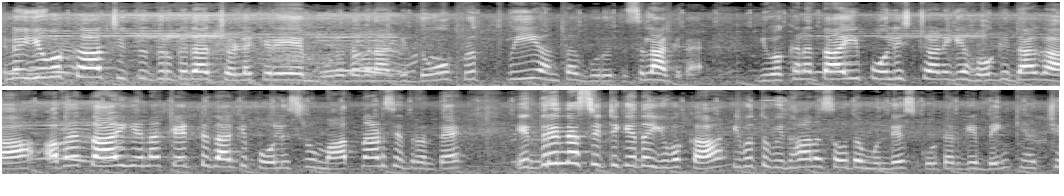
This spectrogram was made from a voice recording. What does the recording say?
ಇನ್ನು ಯುವಕ ಚಿತ್ರದುರ್ಗದ ಚಳ್ಳಕೆರೆ ಮೂಲದವನಾಗಿದ್ದು ಪೃಥ್ವಿ ಅಂತ ಗುರುತಿಸಲಾಗಿದೆ. ಯುವಕನ ತಾಯಿ ಪೊಲೀಸ್ ಠಾಣೆಗೆ ಹೋಗಿದ್ದಾಗ ಅವರ ತಾಯಿಯನ್ನ ಕೆಟ್ಟದಾಗಿ ಪೊಲೀಸರು ಮಾತನಾಡಿಸಿದ್ರಂತೆ. ಇದರಿಂದ ಸಿಟ್ಟಿಗೆದ ಯುವಕ ಇವತ್ತು ವಿಧಾನಸೌಧ ಮುಂದೆ ಸ್ಕೂಟರ್ಗೆ ಬೆಂಕಿ ಹಚ್ಚಿ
